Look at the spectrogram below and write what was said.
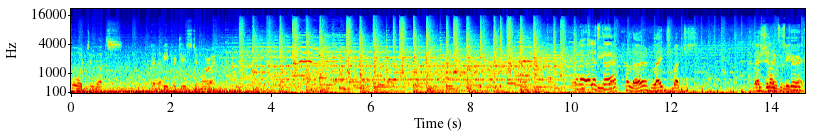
forward to what's going to be produced tomorrow. Hello, Alistair. hello late but fashionably late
